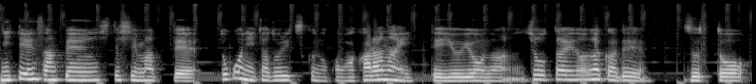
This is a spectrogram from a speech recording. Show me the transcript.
2点3点してしまってどこにたどり着くのかわからないっていうような状態の中でずっと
